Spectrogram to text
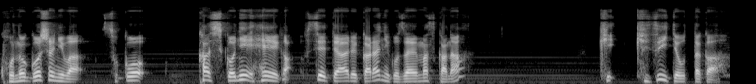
この御所には、そこ、かしこに兵が伏せてあるからにございますかな？き、気づいておったか。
